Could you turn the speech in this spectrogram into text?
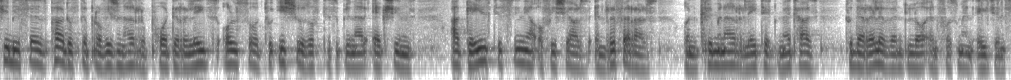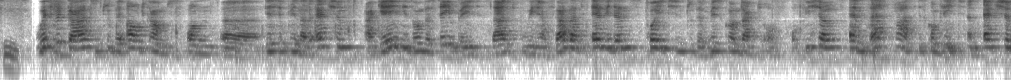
TB says part of the provisional report relates also to issues of disciplinary actions against senior officials and referrals on criminal related matters to the relevant law enforcement agencies. With regard to the outcomes on uh, disciplinary action, again is on the same basis that we have gathered evidence pointing to the misconduct of officials, and that part is complete. And action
